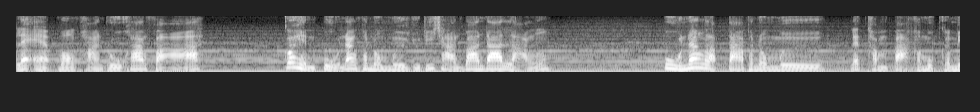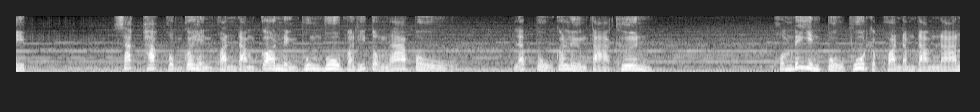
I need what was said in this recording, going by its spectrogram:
และแอบมองผ่านรูข้างฝา ก็เห็นปู่นั่งพนมมืออยู่ที่ชานบ้านด้านหลัง ปู่นั่งหลับตาพนมมือและทำปากขมุบขมิบ สักพักผมก็เห็นควันดำก้อนหนึ่งพุ่งวูบมาที่ตรงหน้าปู่ และปู่ก็ลืมตาขึ้น ผมได้ยินปู่พูดกับควันดำๆนั้น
